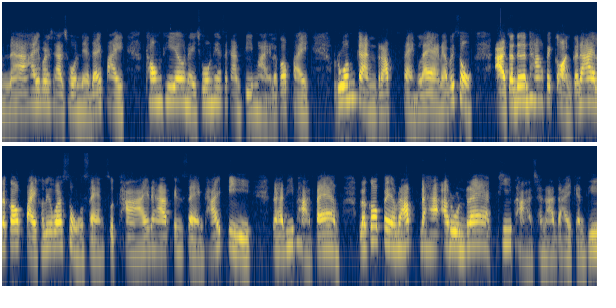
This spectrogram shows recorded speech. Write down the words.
ลนะคะให้ประชาชนเนี่ยได้ไปท่องเที่ยวในช่วงเทศกาลปีใหม่ แล้วก็ไปร่วมกันรับแสงแรงนะไปส่งอาจจะเดินทางไปก่อนก็ได้ แล้วก็ไปเขาเรียกว่าส่งแสงสุดท้ายนะคะเป็นแสงท้ายปีนะคะที่ผาแต้มแล้วก็ไปรับนะคะอรุณแรกที่ผาชนะใดกันที่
